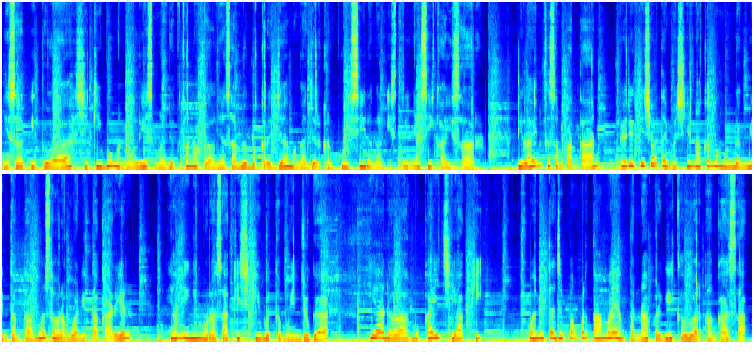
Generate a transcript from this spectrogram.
Di saat itulah, Shikibu menulis melanjutkan novelnya sambil bekerja mengajarkan puisi dengan istrinya si kaisar. Di lain kesempatan, Verity Show Time Machine akan mengundang bintang tamu seorang wanita karir yang ingin Murasaki Shikibu temuin juga. Ia adalah Mukai Chiaki, wanita Jepang pertama yang pernah pergi ke luar angkasa.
